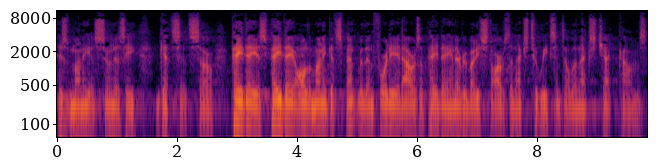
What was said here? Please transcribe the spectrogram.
his money as soon as he gets it. So payday is payday. All the money gets spent within 48 hours of payday and everybody starves the next two weeks until the next check comes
